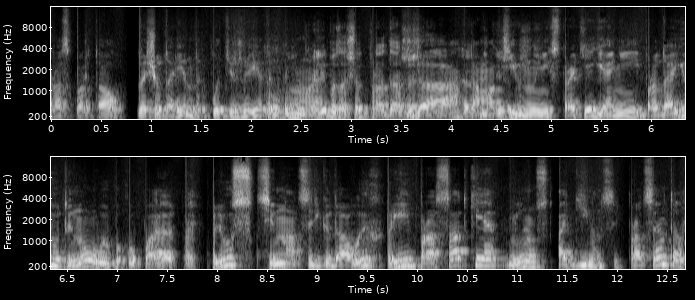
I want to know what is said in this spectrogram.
раз в квартал за счет арендных платежей, я так угу. понимаю. Либо за счет продажи. Да, э, там активная у них стратегия. Они и продают, и новую покупают. Понятно. Плюс 17 годовых при просадке минус 11%.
